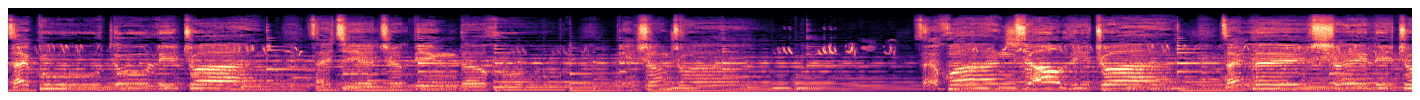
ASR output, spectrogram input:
在孤独里转，在结着冰的湖面上转。在欢笑里转，在泪水里转，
